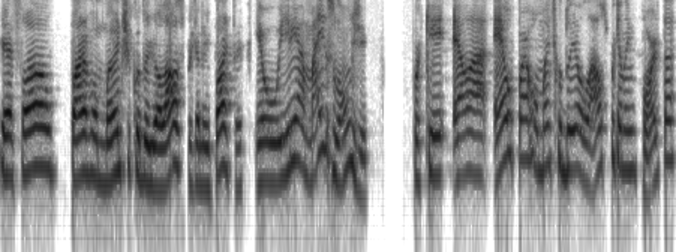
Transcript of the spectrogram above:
E é só o par romântico do Iolaus, porque não importa. Eu iria mais longe, porque ela é o par romântico do Iolaus, porque não importa,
